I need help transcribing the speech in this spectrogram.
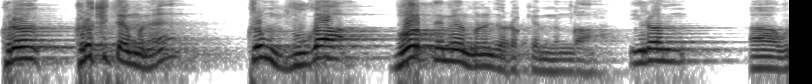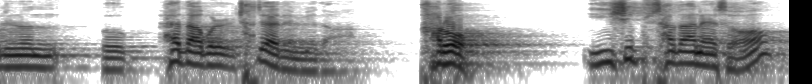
그러, 그렇기 때문에 그럼 누가 무엇 때문에 문을 열었겠는가? 이런 아, 우리는 그 해답을 찾아야 됩니다. 바로 24단에서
